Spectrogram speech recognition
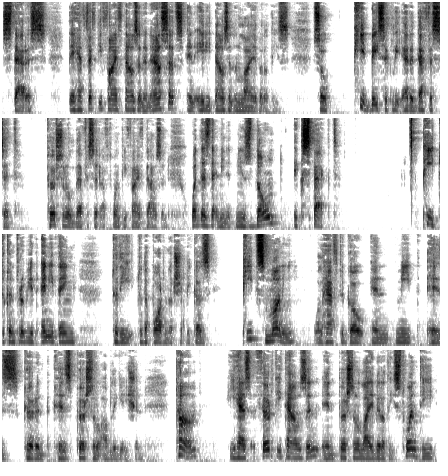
status. They have 55,000 in assets and 80,000 in liabilities. So Pete basically had a deficit, personal deficit of 25,000. What does that mean? It means don't expect Pete to contribute anything to the to the partnership because Pete's money will have to go and meet his current his personal obligation. Tom, he has 30,000 in personal liabilities 20.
